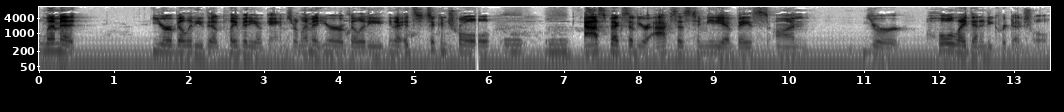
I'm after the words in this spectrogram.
limit your ability to play video games or limit your ability, you know, it's to control aspects of your access to media based on your whole identity credential.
